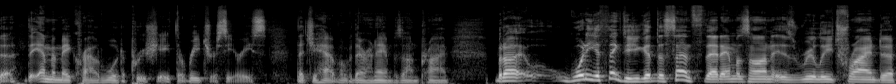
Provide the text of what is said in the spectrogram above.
The the MMA crowd would appreciate the Reacher series that you have over there on Amazon Prime. But uh, what do you think? Do you get the sense that Amazon is really trying to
